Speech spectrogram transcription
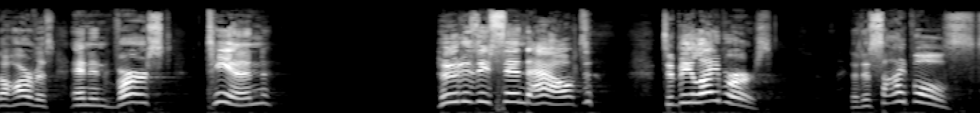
the harvest. And in verse 10, who does he send out to be laborers? The disciples.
